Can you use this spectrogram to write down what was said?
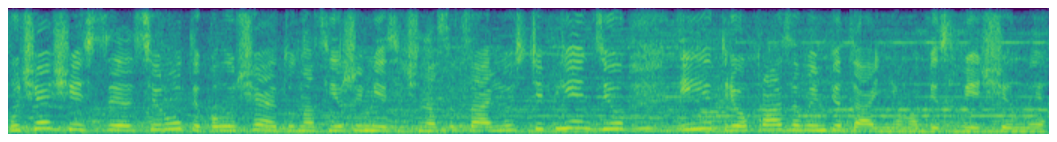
Учащиеся сироты получают у нас ежемесячно социальную стипендию и трехразовым питанием обеспечены.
